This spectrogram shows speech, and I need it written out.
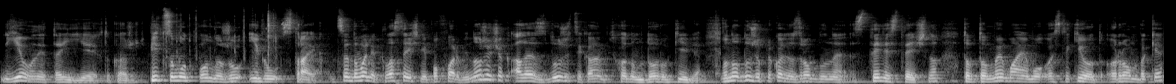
є вони та і є, як то кажуть. Підсумок по ножу Eagle Strike. Це доволі класичний по формі ножичок, але з дуже цікавим підходом до руків'я. Воно дуже прикольно зроблене стилістично. Тобто ми маємо ось такі от ромбики,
